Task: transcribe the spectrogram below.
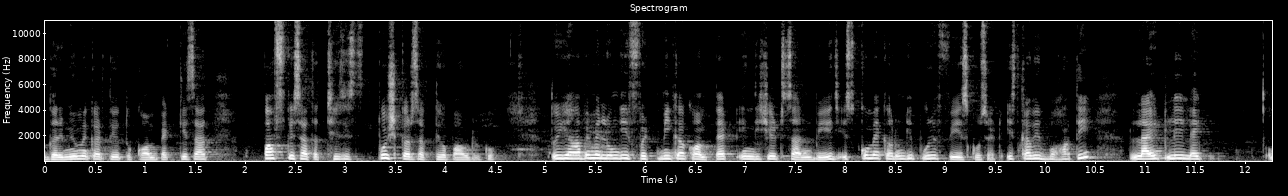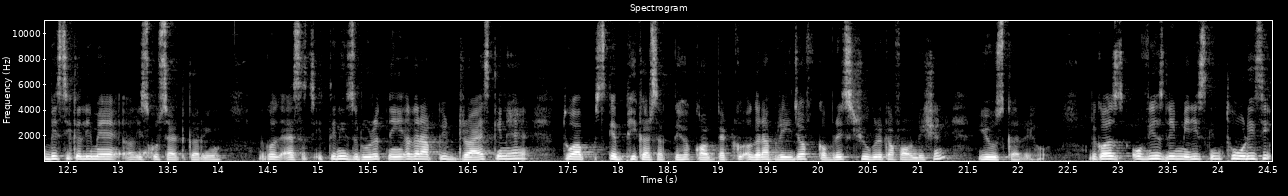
गर्मियों में करते हो तो कॉम्पैक्ट के साथ पफ के साथ अच्छे से पुश कर सकते हो पाउडर को। तो यहाँ पे मैं लूँगी फिटमी का कॉम्पैक्ट इन दी सन बेज इसको मैं करूँगी पूरे फेस को सेट इसका भी बहुत ही लाइटली लाइक बेसिकली मैं इसको सेट कर रही हूँ। बिकॉज़ ऐसा इतनी ज़रूरत नहीं है। अगर आपकी ड्राई स्किन है तो आप स्किप भी कर सकते हो कॉम्पैक्ट को। अगर आप रेंज ऑफ़ कवरेज शुगर का फाउंडेशन यूज़ कर रहे हो। बिकॉज़ ओबियसली मेरी स्किन थोड़ी सी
